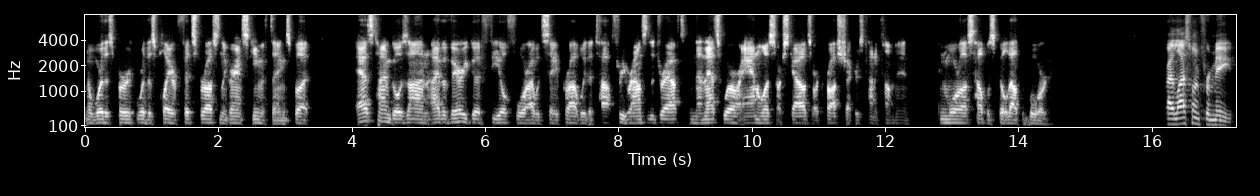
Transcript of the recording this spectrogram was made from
you know, where this per, where this player fits for us in the grand scheme of things. But as time goes on, I have a very good feel for, I would say, probably the top three rounds of the draft. And then that's where our analysts, our scouts, our cross checkers kind of come in and more or less help us build out the board. Right. Last one for me.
